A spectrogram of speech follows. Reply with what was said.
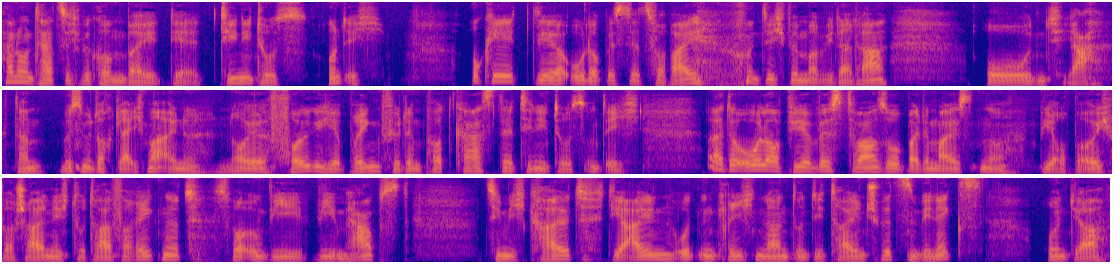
Hallo und herzlich willkommen bei der Tinnitus und ich. Okay, der Urlaub ist jetzt vorbei und ich bin mal wieder da. Und ja, dann müssen wir doch gleich mal eine neue Folge hier bringen für den Podcast der Tinnitus und ich. Der Urlaub, wie ihr wisst, war so bei den meisten, wie auch bei euch wahrscheinlich, total verregnet. Es war irgendwie wie im Herbst, ziemlich kalt. Die einen unten in Griechenland und die Teilen schwitzen wie nix. Und ja,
